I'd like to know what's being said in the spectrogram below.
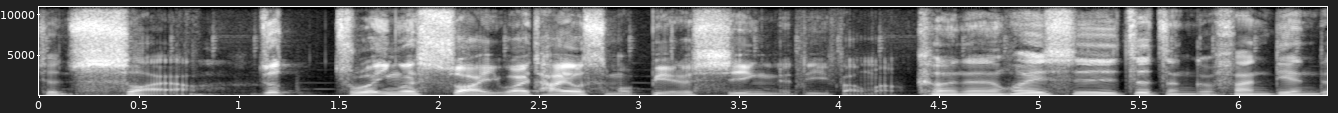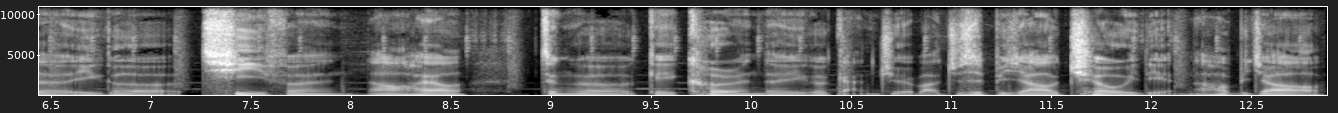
就很帅啊。就除了因为帅以外，它有什么别的吸引的地方吗？可能会是这整个饭店的一个气氛，然后还有。整个给客人的一个感觉吧，就是比较 chill 一点，然后比较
